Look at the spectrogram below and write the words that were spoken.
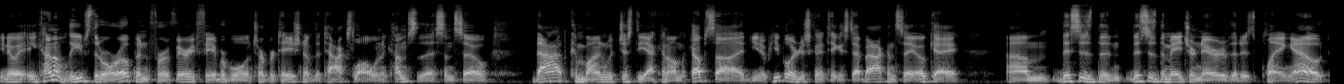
you know, it, it kind of leaves the door open for a very favorable interpretation of the tax law when it comes to this, and so that combined with just the economic upside, you know, people are just going to take a step back and say, okay, um, this is the this is the major narrative that is playing out.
